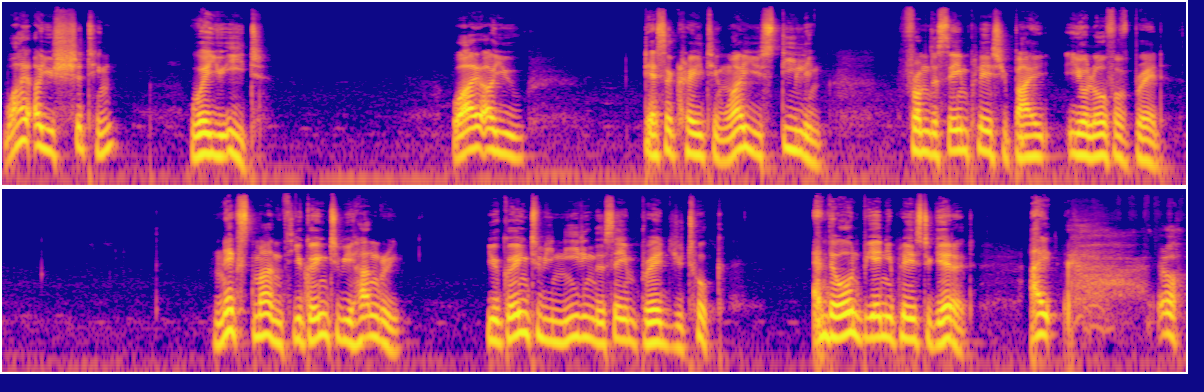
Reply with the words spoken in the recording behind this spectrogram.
why are you shitting where you eat? Why are you desecrating? Why are you stealing from the same place you buy your loaf of bread? Next month, you're going to be hungry. You're going to be needing the same bread you took. And there won't be any place to get it. I. Oh.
